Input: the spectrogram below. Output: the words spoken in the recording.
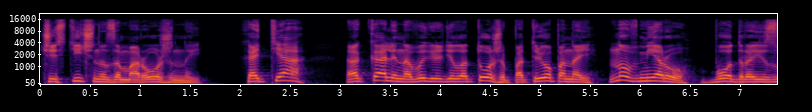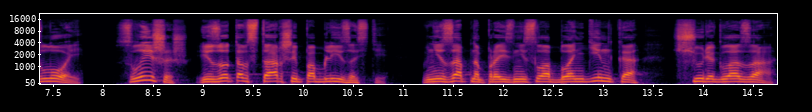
частично замороженный. Хотя Акалина выглядела тоже потрепанной, но в меру бодрой и злой. «Слышишь, Изотов-старший поблизости», — внезапно произнесла блондинка, щуря глаза.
